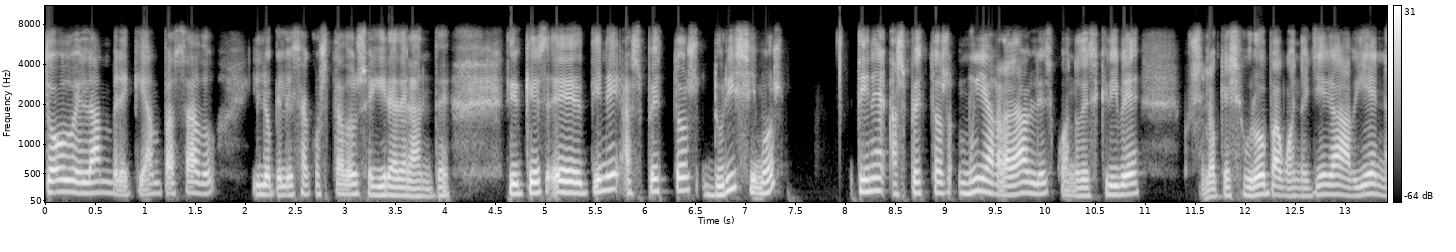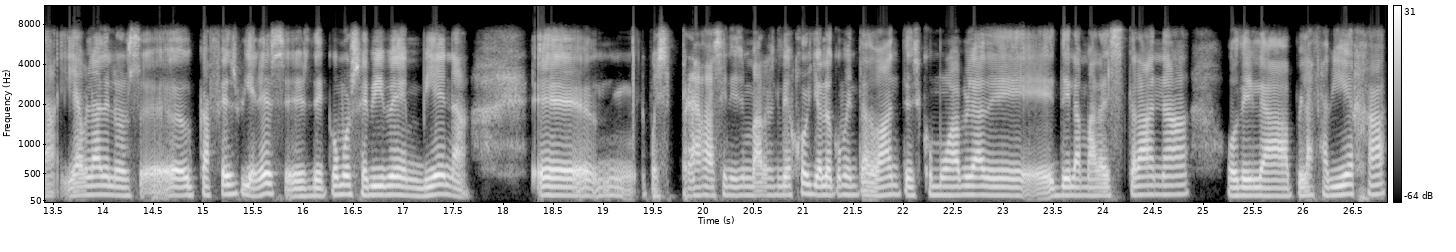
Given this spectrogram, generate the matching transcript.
todo el hambre que han pasado y lo que les ha costado seguir adelante. Es decir, que eh, tiene aspectos durísimos tiene aspectos muy agradables cuando describe pues, lo que es Europa, cuando llega a Viena y habla de los eh, cafés vieneses, de cómo se vive en Viena. Eh, pues Praga, sin ir más lejos, ya lo he comentado antes, cómo habla de, de la Malastrana o de la Plaza Vieja,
